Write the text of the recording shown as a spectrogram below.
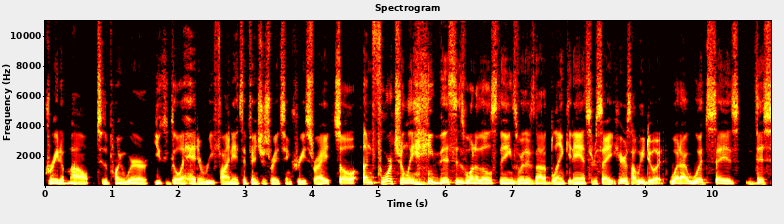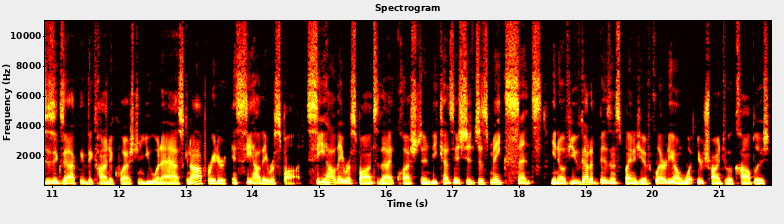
great amount to the point where you could go ahead and refinance if interest rates increase, right? So unfortunately, this is one of those things where there's not a blanket answer to say, here's how we do it. What I would say is this is exactly the kind of question you want to ask an operator and see how they respond. See how they respond to that question because it should just make sense. You know, if you've got a business plan, if you have clarity on what you're trying to accomplish,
